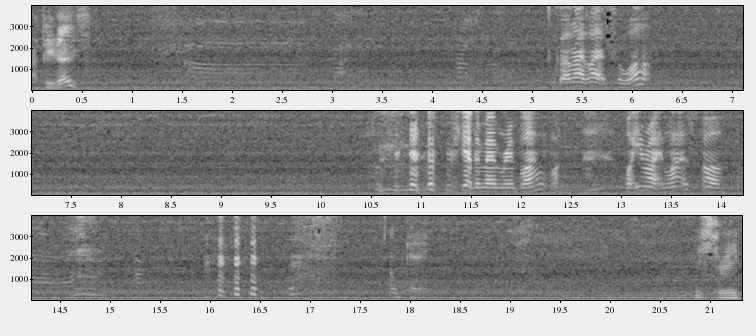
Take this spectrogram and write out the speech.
Happy days. Uh, letters. Writing letters. Got to write letters for what? if you had a memory blank, what, what are you writing letters for? Okay. Mystery.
